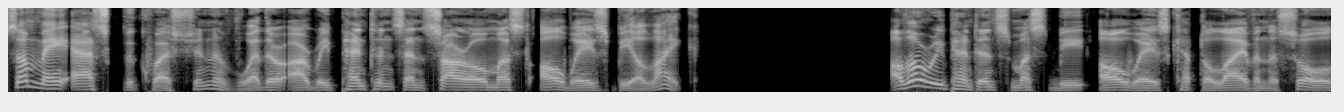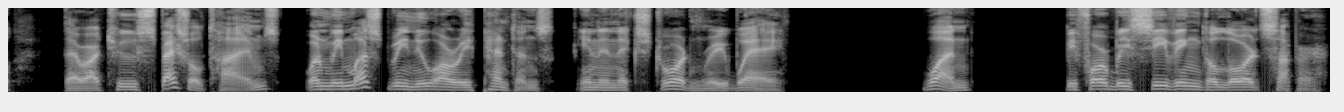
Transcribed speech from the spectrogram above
Some may ask the question of whether our repentance and sorrow must always be alike. Although repentance must be always kept alive in the soul, there are two special times when we must renew our repentance in an extraordinary way. 1. Before receiving the Lord's Supper.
